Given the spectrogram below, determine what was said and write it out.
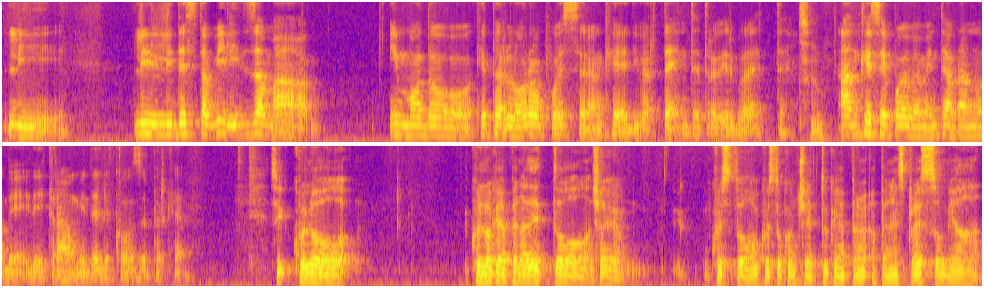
li, li- li destabilizza, ma in modo che per loro può essere anche divertente, tra virgolette. Sì. Anche se poi ovviamente avranno dei, dei traumi, delle cose, perché... Sì, quello quello che hai appena detto, cioè questo, questo concetto che hai appena, espresso mi ha,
